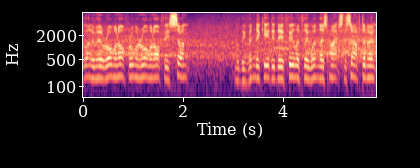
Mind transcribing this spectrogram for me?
Vladimir Romanov, Roman Romanov, his son, will be vindicated, they feel, if they win this match this afternoon.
